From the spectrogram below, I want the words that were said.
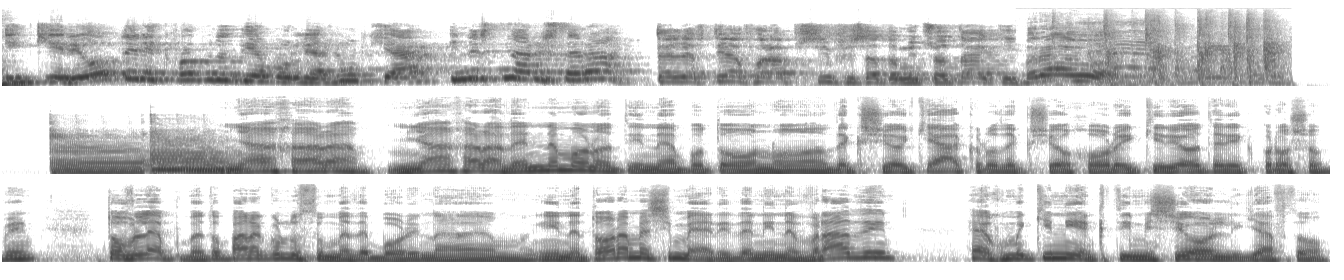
Η κυριότερη εκπρόσωπη του διαβολιασμού πια είναι στην αριστερά. Τελευταία φορά ψήφισα το Μητσοτάκη. Μπράβο! Μια χαρά. Μια χαρά. Δεν είναι μόνο ότι είναι από τον δεξιό και άκρο δεξιό χώρο οι κυριότεροι εκπρόσωποι. Το βλέπουμε, το παρακολουθούμε. Δεν μπορεί να είναι τώρα μεσημέρι, δεν είναι βράδυ. Έχουμε κοινή εκτίμηση όλοι γι' αυτό.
